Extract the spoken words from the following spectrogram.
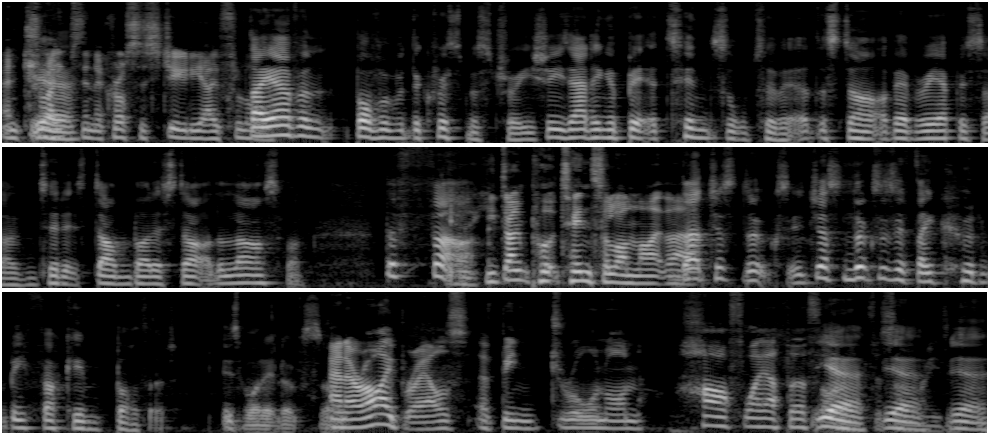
and traipsing across the studio floor. They haven't bothered with the Christmas tree. She's adding a bit of tinsel to it at the start of every episode until it's done by the start of the last one. The Yeah, fuck? you don't put tinsel on like that. That just looks. It just looks as if they couldn't be fucking bothered. Is what it looks like. and her eyebrows have been drawn on halfway up her forehead yeah, for yeah, some reason. yeah.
